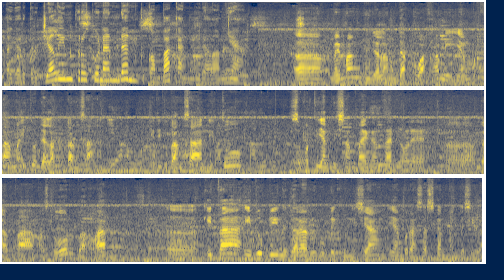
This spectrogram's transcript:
agar terjalin kerukunan dan kekompakan di dalamnya. Uh, memang di dalam dakwah kami yang pertama itu adalah kebangsaan kebangsaan itu seperti yang disampaikan tadi oleh uh, Bapak Pastor bahwa uh, kita hidup di negara Republik Indonesia yang berasaskan Pancasila.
